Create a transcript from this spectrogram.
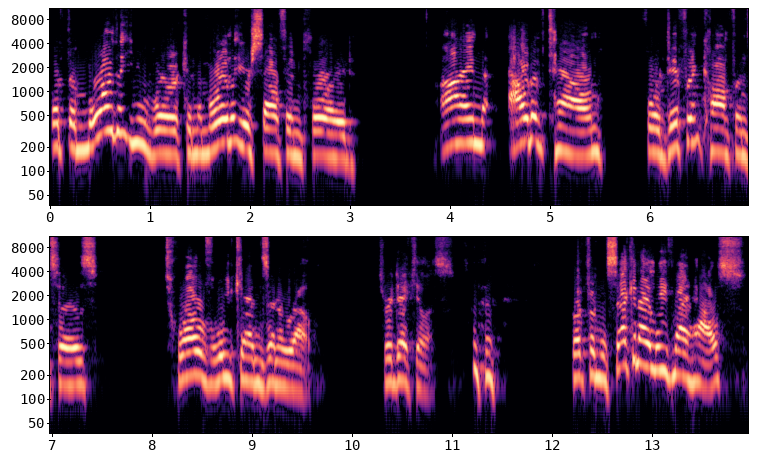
But the more that you work and the more that you're self employed, I'm out of town for different conferences 12 weekends in a row. It's ridiculous. but from the second I leave my house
